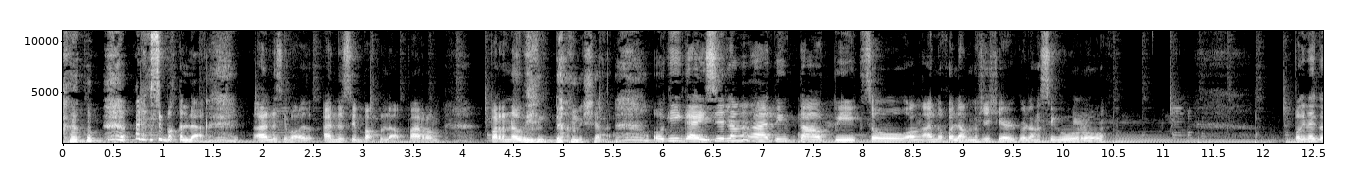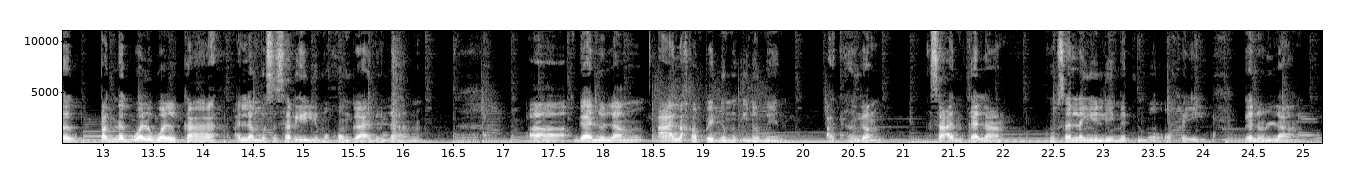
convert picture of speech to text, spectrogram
ano si bakla? Ano si bakla? Ano si bakla? Parang para nawindang siya. Okay guys, yun lang ang ating topic. So, ang ano ko lang, share ko lang siguro, pag, nag, pag nagwalwal ka, alam mo sa sarili mo kung gaano lang, uh, gaano lang alak ka pwede mong inumin at hanggang saan ka lang, kung saan lang yung limit mo, okay? Ganun lang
